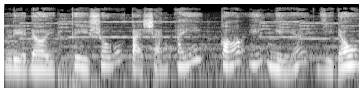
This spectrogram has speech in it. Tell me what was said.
lìa đời thì số tài sản ấy có ý nghĩa gì đâu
